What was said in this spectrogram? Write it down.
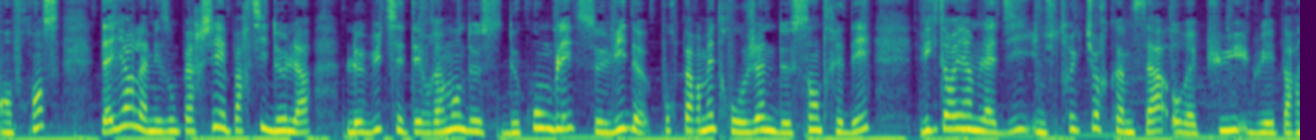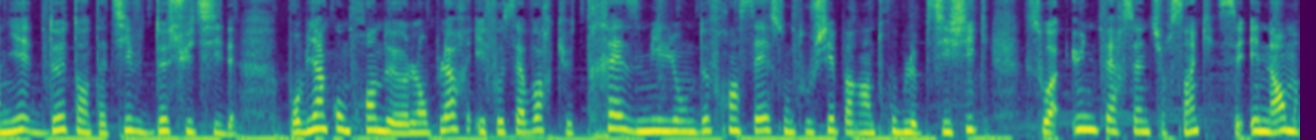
en France. D'ailleurs, la Maison Perchée est partie de là. Le but, c'était vraiment de, combler ce vide pour permettre aux jeunes de s'entraider. Victoria me l'a dit, une structure comme ça aurait pu lui épargner deux tentatives de suicide. Pour bien comprendre l'ampleur, il faut savoir que 13 millions de Français sont touchés par un trouble psychique, soit une personne sur cinq. C'est énorme.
